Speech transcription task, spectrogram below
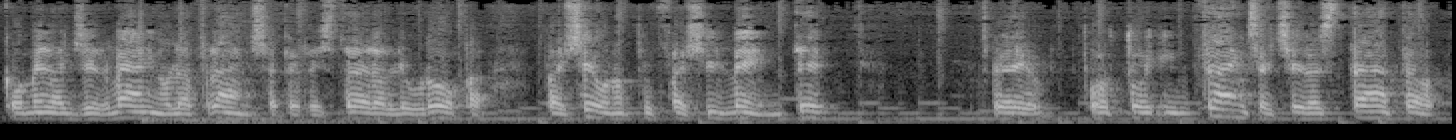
come la Germania o la Francia per restare all'Europa facevano più facilmente. Cioè, in Francia c'era stato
